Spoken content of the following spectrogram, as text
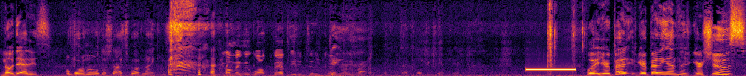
No daddies. I'm going home with those size 12 Nikes. You're gonna make me walk barefooted to the car. yeah, you're right. Wait, you're bet you're betting on your shoes?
